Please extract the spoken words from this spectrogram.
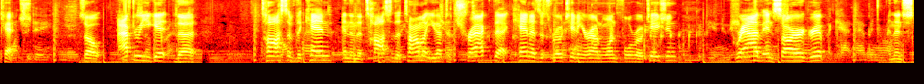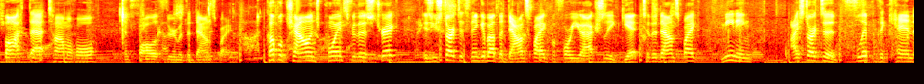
catch. day, So after you get the toss of the Ken and then the toss of the Tama, you have to track that Ken as it's rotating around one full rotation, could be a new grab and SARA grip, catnap in your and then spot that Tama hole and follow through with the down spike. A couple challenge points for this trick is you start to think about the down spike before you actually get to the down spike, meaning I start to flip the Ken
